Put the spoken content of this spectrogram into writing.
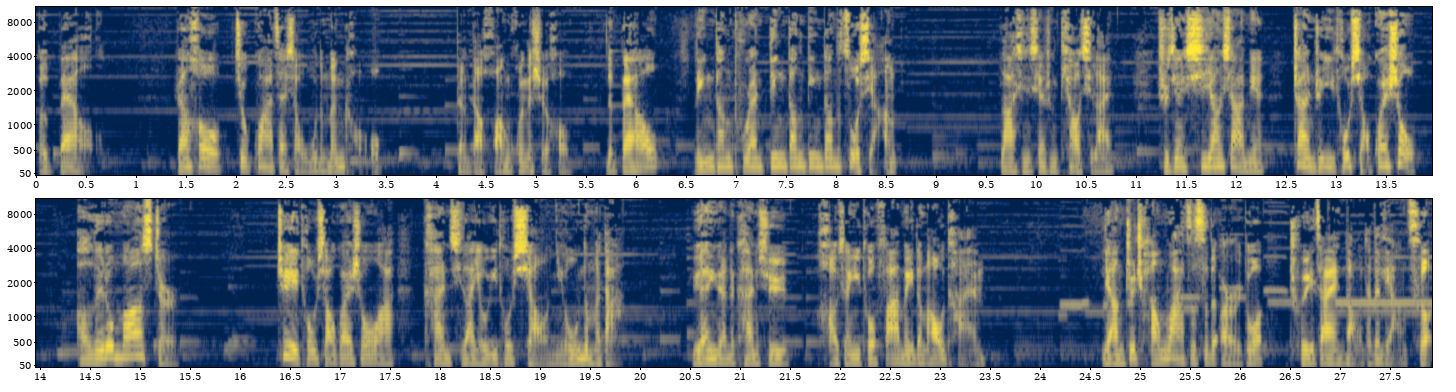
，a bell。然后就挂在小屋的门口，等到黄昏的时候，the bell 铃铛突然叮当叮当的作响。拉辛先生跳起来，只见夕阳下面站着一头小怪兽，a little monster。这头小怪兽啊，看起来有一头小牛那么大，远远的看去好像一坨发霉的毛毯，两只长袜子似的耳朵垂在脑袋的两侧，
